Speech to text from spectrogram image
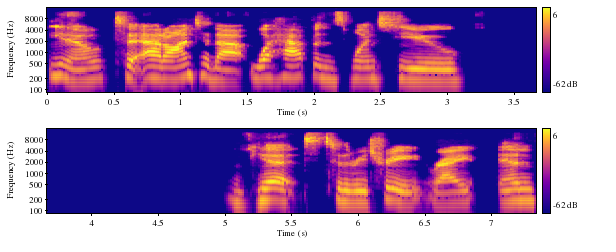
you know to add on to that what happens once you get to the retreat right? And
